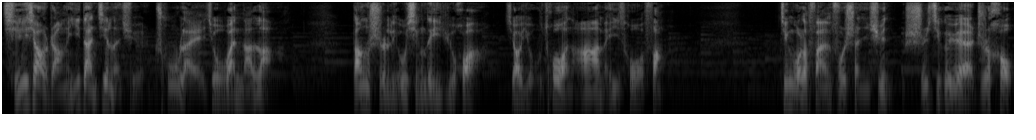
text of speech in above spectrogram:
齐校长一旦进了去，出来就万难了。当时流行的一句话叫“有错拿，没错放”。经过了反复审讯，十几个月之后，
